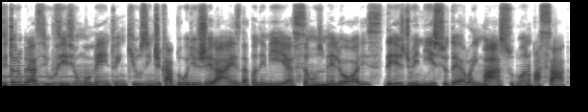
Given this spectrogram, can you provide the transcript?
Vitor, o Brasil vive um momento em que os indicadores gerais da pandemia são os melhores desde o início dela, em março do ano passado.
